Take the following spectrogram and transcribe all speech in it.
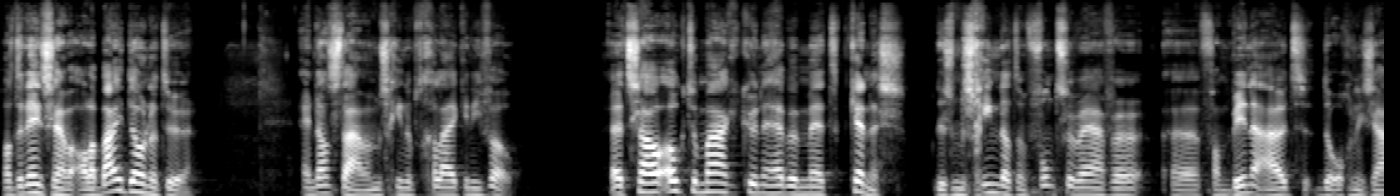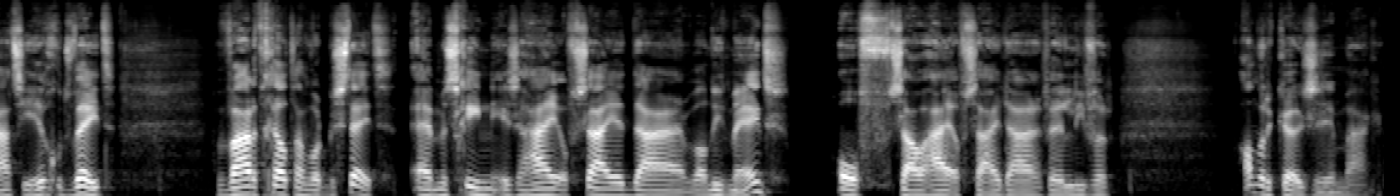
Want ineens zijn we allebei donateur. En dan staan we misschien op het gelijke niveau. Het zou ook te maken kunnen hebben met kennis. Dus misschien dat een fondsenwerver uh, van binnenuit de organisatie heel goed weet waar het geld aan wordt besteed. En misschien is hij of zij het daar wel niet mee eens. Of zou hij of zij daar veel liever andere keuzes in maken.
